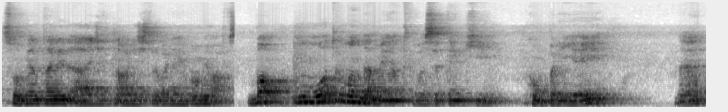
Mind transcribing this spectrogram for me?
sua mentalidade na hora de trabalhar em home office. Bom, um outro mandamento que você tem que cumprir aí né,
